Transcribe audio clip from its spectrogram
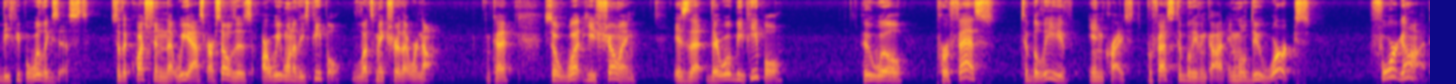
these people will exist. So the question that we ask ourselves is are we one of these people? Let's make sure that we're not. Okay? So what he's showing is that there will be people who will profess to believe in Christ, profess to believe in God, and will do works for God.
